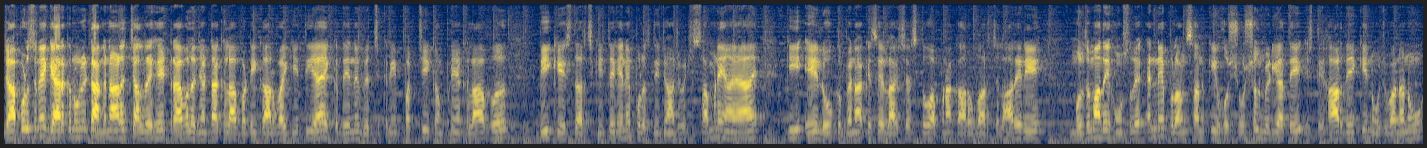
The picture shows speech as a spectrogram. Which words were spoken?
ਪੰਜਾਬ ਪੁਲਿਸ ਨੇ ਗੈਰ ਕਾਨੂੰਨੀ ਢੰਗ ਨਾਲ ਚੱਲ ਰਹੇ ਟਰੈਵਲ ਏਜੰਟਾਂ ਖਿਲਾਫ ਵੱਡੀ ਕਾਰਵਾਈ ਕੀਤੀ ਹੈ। ਇੱਕ ਦਿਨ ਵਿੱਚ ਕਰੀਬ 25 ਕੰਪਨੀਆਂ ਖਿਲਾਫ 20 ਕੇਸ ਦਰਜ ਕੀਤੇ ਗਏ ਨੇ। ਪੁਲਿਸ ਦੀ ਜਾਂਚ ਵਿੱਚ ਸਾਹਮਣੇ ਆਇਆ ਹੈ ਕਿ ਇਹ ਲੋਕ ਬਿਨਾਂ ਕਿਸੇ ਲਾਇਸੈਂਸ ਤੋਂ ਆਪਣਾ ਕਾਰੋਬਾਰ ਚਲਾ ਰਹੇ ਨੇ। ਮੁਲਜ਼ਮਾਂ ਦੇ ਹੌਸਲੇ ਇੰਨੇ ਬੁਲੰਦ ਸਨ ਕਿ ਉਹ ਸੋਸ਼ਲ ਮੀਡੀਆ ਤੇ ਇਸ਼ਤਿਹਾਰ ਦੇ ਕੇ ਨੌਜਵਾਨਾਂ ਨੂੰ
